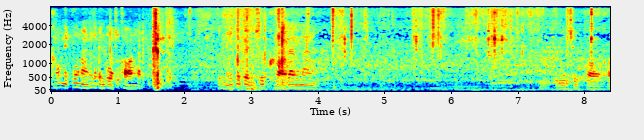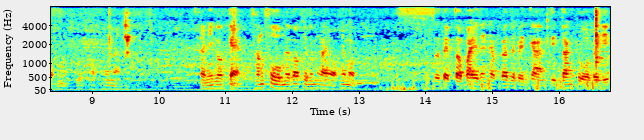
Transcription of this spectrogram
เขาในพวกมาก็จะเป็นตัวชุดคอครับตัวนี้จะเป็นชุดคอด้านหน้าจะมีชุดคอของรถขับให้มาตอนนี้ก็แกะทั้งโฟมแล้วก็เคเบิลไทยออกให้หมด สเต็ปต่อไปนะครับ ก็จะเป็นการติดตั้งตัวไปดิส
